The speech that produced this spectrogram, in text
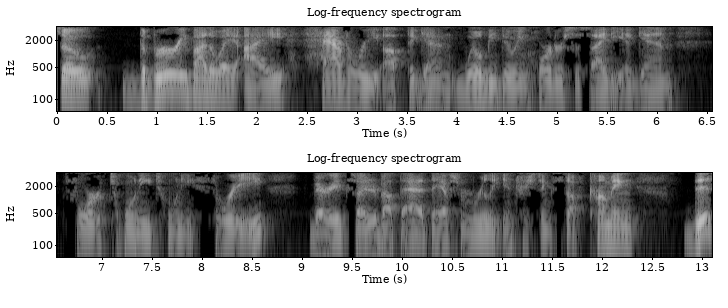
so the Bruery, by the way, I have re upped again. We'll be doing Hoarder Society again for 2023. Very excited about that. They have some really interesting stuff coming. This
